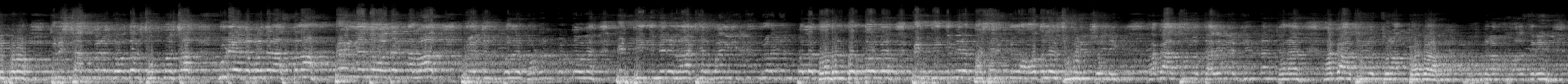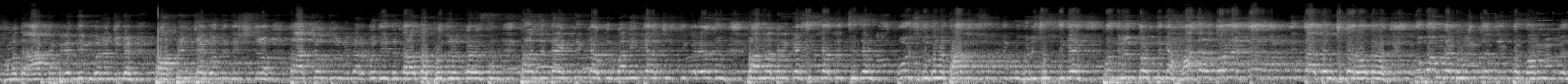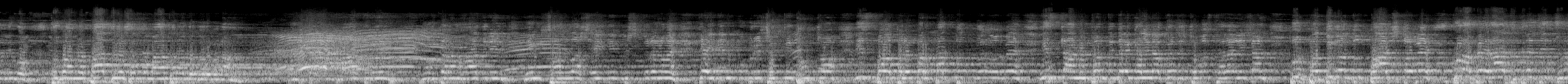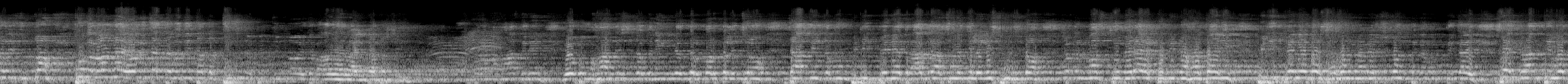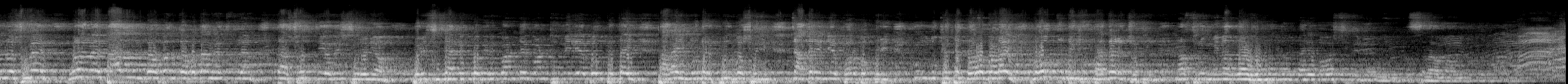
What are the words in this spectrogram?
ঝাঁপিয়ে পড়ো তুলিশ সাত করে তার স্বপ্ন সাত উড়িয়ে তার আস্তানা, ভেঙে তার কালবাদ। প্রয়োজন পড়লে গঠন করতে হবে পৃথিবী মেরে লাঠের বাহিনী প্রয়োজন পড়লে গঠন করতে হবে পৃথিবী মেরে ফাঁসের কেলা অদলের সামরিক সৈনিক। আগা আছানো জালিমের জিন্দান খানায় আগা আছানো চূড়ান্ত আগা। সুতরাং হাজিরিন, আমাদের আকাবিরের দিন যুগে পাপিল যে গতি দৃষ্টি ছিল তার চতুর নিবার গতিতে তারা তা প্রতিরোধ করেছেন। তারা যে থেকে কুরবানি ইতিহাস সৃষ্টি করেছেন তা আমাদেরকে শিক্ষা দিচ্ছে যে ওই শুধু কোনো তাগত শক্তি শক্তিকে প্রতিরোধ করতে হাজার শিকার হতে হবে। তবু আমরা ধৈর্য চিন্তা গরম করে নিব। তবু আমরা বাতিলের সামনে মাথা নত করব না। সেই দিন বেশি নয়, সেই দিন কুপুরের শক্তি ধ্বংস, ইস্পাতের উপর পাতপত করে উঠবে ইসলামী পন্থীদের কালিমা করছে খেলা নিশান, পূর্ব দিগন্ত উদ্ভাসিত হবে। আল্লাহ লাই মহাদেশে যখন ইংরেজদের করতলে ছিল জাতি যখন ব্রিটিশ বেনিয়াদের আগ্রাসনে ছিল নিষ্পেষিত যখন মাসুমেরা কবি হাজারি ব্রিটিশ বেনিয়াদের শাসন নামে সুজন থেকে মুক্তি চাই সেই ক্রান্তি লগ্ন সময়ে ওলামে তারুণ দেওবন্দ অবদান রেখেছিলেন। তা সত্যি অবিস্মরণীয়। পরিশেষে আমি কবির কণ্ঠে কণ্ঠ মিলিয়ে বলতে চাই, তারাই মোদের পূর্বসূরি, যাদের নিয়ে গর্ব করি। কুম্ভ খেতে ধরে বড়াই বহুত দেখি তাদের ছুটি নাসরুম মিনাল্লাহ রহমতুল্লাহ আসসালামু আলাইকুম।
